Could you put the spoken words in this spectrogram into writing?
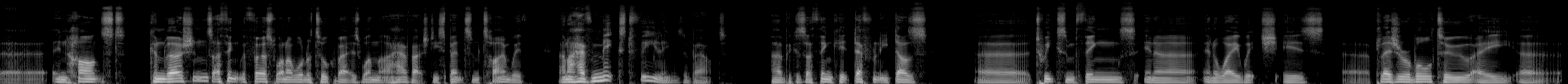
uh, enhanced conversions. I think the first one I want to talk about is one that I have actually spent some time with, and I have mixed feelings about uh, because I think it definitely does uh, tweak some things in a in a way which is uh, pleasurable to a uh,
